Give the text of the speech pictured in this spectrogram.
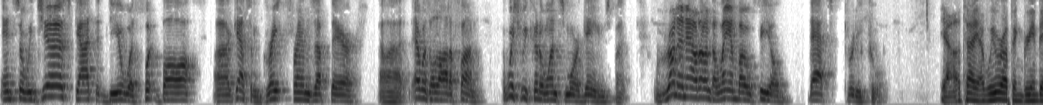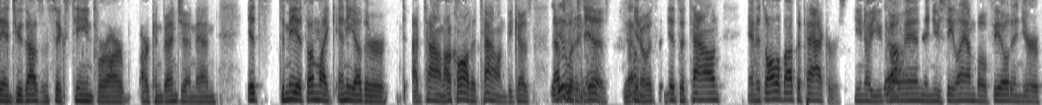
And so we just got to deal with football. Uh, got some great friends up there. Uh, that was a lot of fun. I wish we could have won some more games, but running out onto Lambeau Field, that's pretty cool. Yeah, I'll tell you, we were up in Green Bay in 2016 for our our convention, and it's to me, it's unlike any other a town. I'll call it a town because that's it what it is. Yeah. You know, it's it's a town, and it's all about the Packers. You know, you yeah. go in and you see Lambeau Field, and you're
